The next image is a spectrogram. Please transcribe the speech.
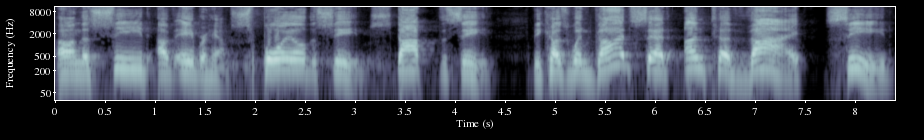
on the seed of Abraham. Spoil the seed, stop the seed. Because when God said, Unto thy seed,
